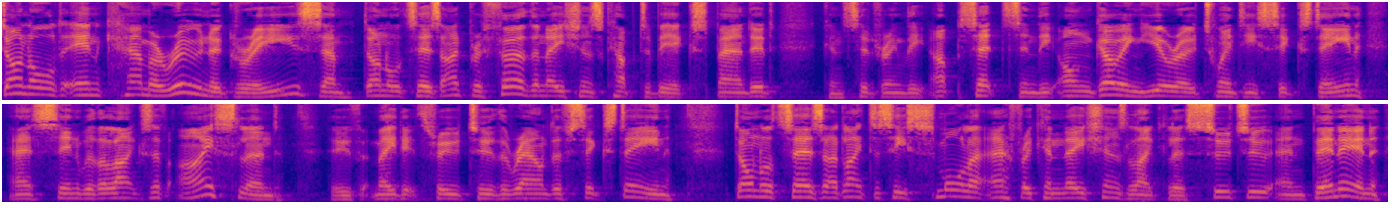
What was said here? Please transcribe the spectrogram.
Donald in Cameroon agrees. Um, Donald says, I'd prefer the Nations Cup to be expanded, considering the upsets in the ongoing Euro 2016, as seen with the likes of Iceland, who've made it through to the round of 16. Donald says, I'd like to see smaller African nations like Lesotho and Benin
